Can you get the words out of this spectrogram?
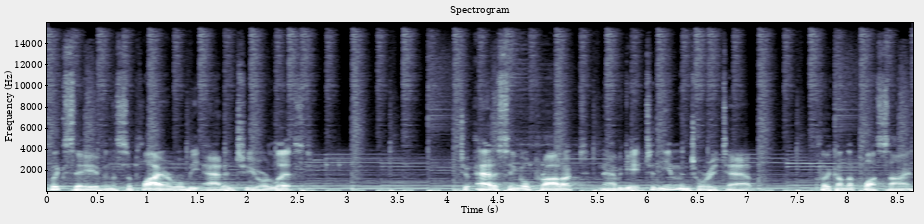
Click Save and the supplier will be added to your list. To add a single product, navigate to the Inventory tab, click on the plus sign,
